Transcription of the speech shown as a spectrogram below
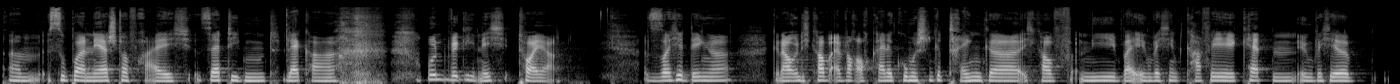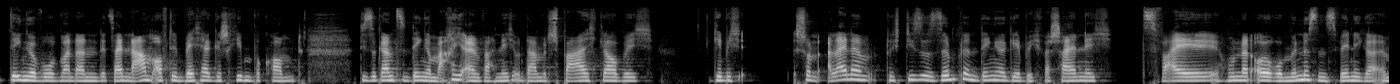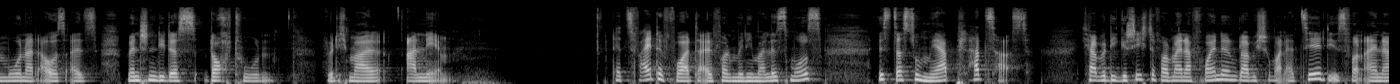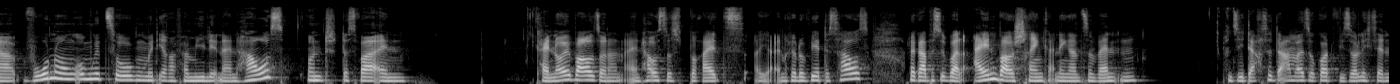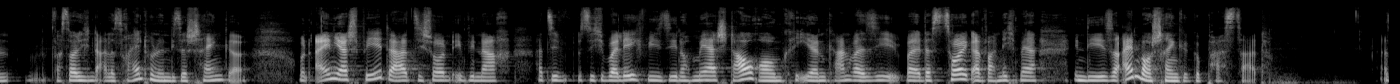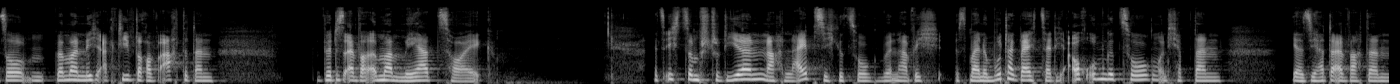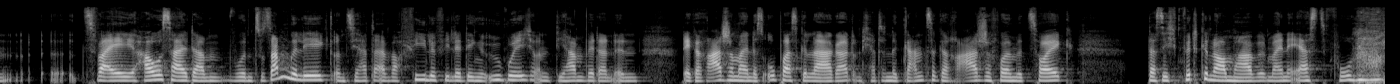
ähm, super nährstoffreich, sättigend, lecker und wirklich nicht teuer. Also solche Dinge, genau. Und ich kaufe einfach auch keine komischen Getränke. Ich kaufe nie bei irgendwelchen Kaffeeketten irgendwelche Dinge, wo man dann seinen Namen auf den Becher geschrieben bekommt. Diese ganzen Dinge mache ich einfach nicht und damit spare ich, glaube ich, gebe ich schon alleine durch diese simplen Dinge gebe ich wahrscheinlich 200 Euro mindestens weniger im Monat aus als Menschen, die das doch tun, würde ich mal annehmen. Der zweite Vorteil von Minimalismus ist, dass du mehr Platz hast. Ich habe die Geschichte von meiner Freundin, glaube ich, schon mal erzählt. Die ist von einer Wohnung umgezogen mit ihrer Familie in ein Haus und das war ein kein Neubau, sondern ein Haus, das bereits ja ein renoviertes Haus. Und da gab es überall Einbauschränke an den ganzen Wänden. Und sie dachte damals, oh Gott, wie soll ich denn, was soll ich denn da alles reintun in diese Schränke? Und ein Jahr später hat sie schon irgendwie nach, hat sie sich überlegt, wie sie noch mehr Stauraum kreieren kann, weil sie, weil das Zeug einfach nicht mehr in diese Einbauschränke gepasst hat. Also, wenn man nicht aktiv darauf achtet, dann wird es einfach immer mehr Zeug. Als ich zum Studieren nach Leipzig gezogen bin, habe ich, ist meine Mutter gleichzeitig auch umgezogen und ich habe dann ja, sie hatte einfach dann zwei Haushalte wurden zusammengelegt und sie hatte einfach viele, viele Dinge übrig und die haben wir dann in der Garage meines Opas gelagert und ich hatte eine ganze Garage voll mit Zeug, das ich mitgenommen habe in meine erste Wohnung.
